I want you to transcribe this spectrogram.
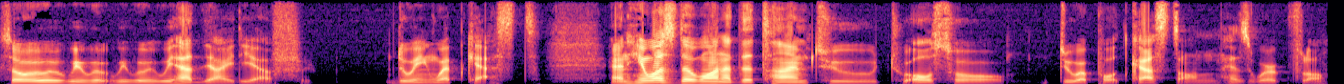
So we we we we had the idea of doing webcasts, and he was the one at the time to to also do a podcast on his workflow.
